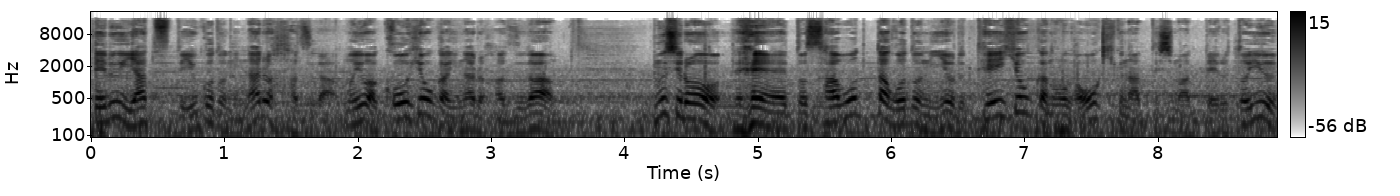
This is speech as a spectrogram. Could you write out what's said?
てるやつっていうことになるはずが要は高評価になるはずがむしろ、えーと、サボったことによる低評価の方が大きくなってしまっているという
